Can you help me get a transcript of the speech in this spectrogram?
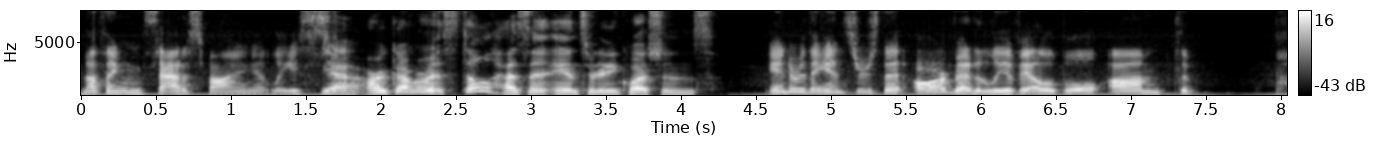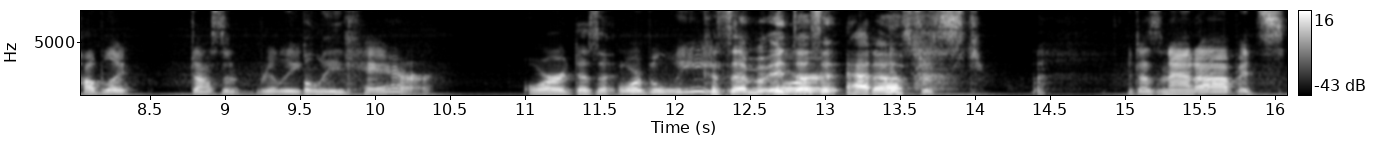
Nothing satisfying at least. yeah our government still hasn't answered any questions. And or the answers that are readily available, um, the public doesn't really Believe? care or doesn't or believe 'Cause, um, it doesn't add up. It's just it doesn't add up. It's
